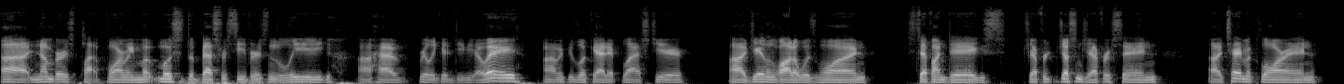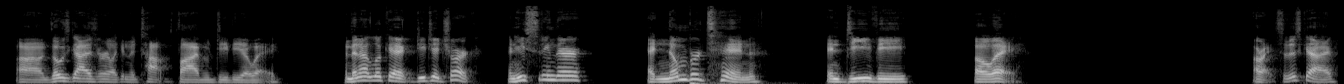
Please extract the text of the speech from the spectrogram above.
uh, numbers platform. I mean, most of the best receivers in the league uh, have really good DVOA. Um, if you look at it last year, uh, Jaylen Waddle was one, Stefon Diggs, Jeff- Justin Jefferson, uh, Terry McLaurin. Uh, those guys are like in the top five of DVOA. And then I look at DJ Chark, and he's sitting there at number 10 in DVOA. All right, so this guy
